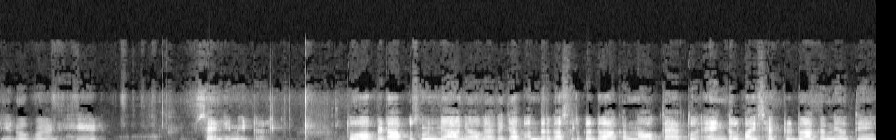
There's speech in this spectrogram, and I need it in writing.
zero point eight centimetre तो अब बेटा आपको समझ में आ गया होगा कि जब अंदर का सर्कल ड्रा करना होता है तो एंगल बाई सेक्टर ड्रा करने होते हैं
